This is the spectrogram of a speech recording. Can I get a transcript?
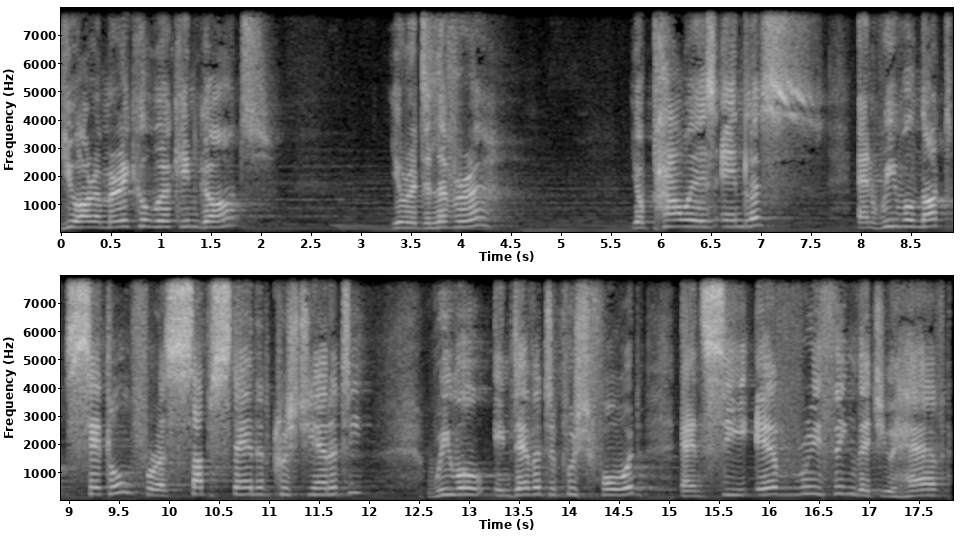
You are a miracle working God. You're a deliverer. Your power is endless. And we will not settle for a substandard Christianity. We will endeavor to push forward and see everything that you have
